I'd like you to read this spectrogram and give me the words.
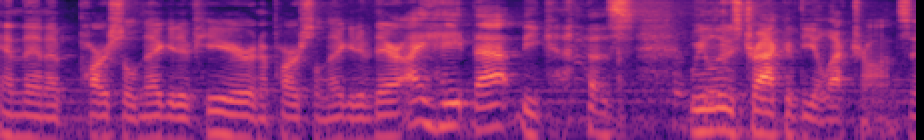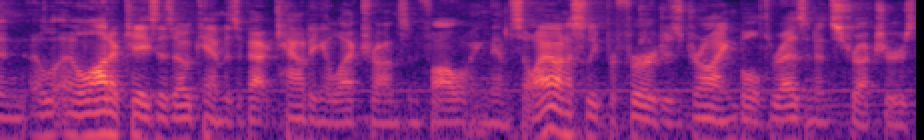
and then a partial negative here and a partial negative there. I hate that because we lose track of the electrons. And in a lot of cases, OCHEM is about counting electrons and following them. So I honestly prefer just drawing both resonance structures.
